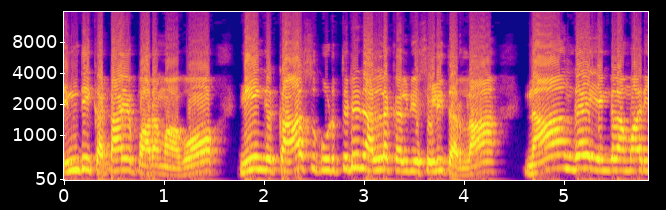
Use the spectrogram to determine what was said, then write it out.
ஹிந்தி கட்டாய பாடமாகும். நீங்க காசு கொடுத்துட்டு நல்ல கல்வியை சொல்லி தரலாம். நாங்க எங்களை மாதிரி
